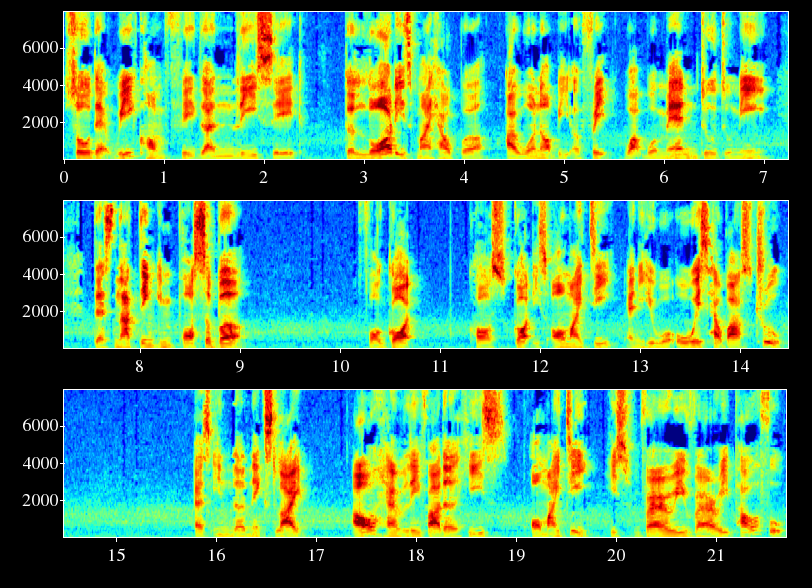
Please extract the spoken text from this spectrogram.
So that we confidently said, The Lord is my helper, I will not be afraid what will man do to me. There's nothing impossible for God, because God is almighty and He will always help us through. As in the next slide, our Heavenly Father, He's almighty, He's very, very powerful.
